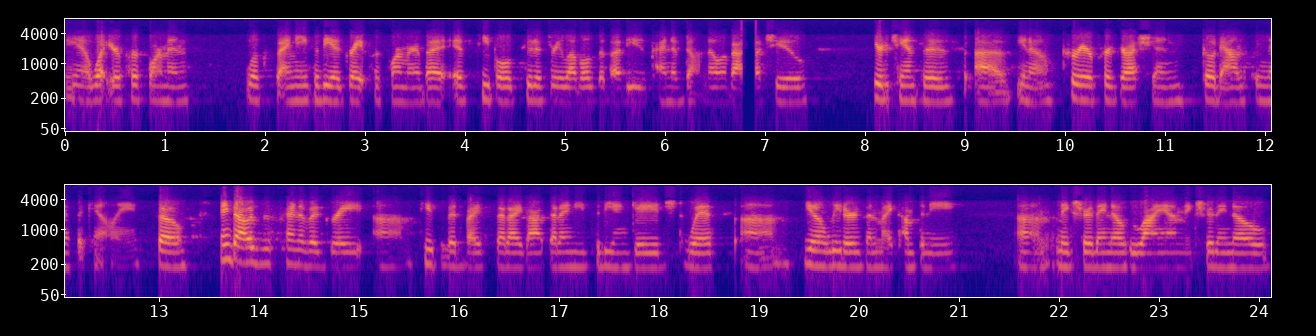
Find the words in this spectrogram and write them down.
you know, what your performance looks. I mean, you could be a great performer, but if people two to three levels above you kind of don't know about you, your chances of you know career progression go down significantly. So I think that was just kind of a great um, piece of advice that I got that I need to be engaged with um, you know leaders in my company. Um, make sure they know who I am. Make sure they know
